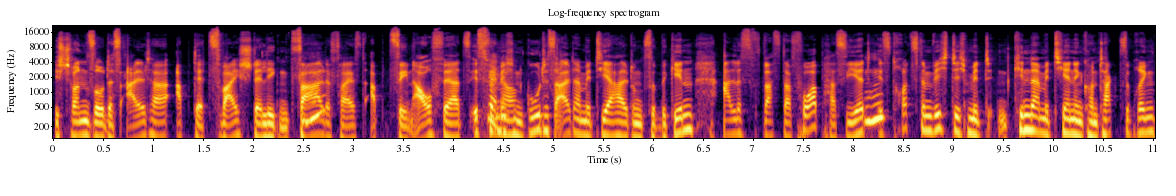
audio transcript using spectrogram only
ist schon so das Alter ab der zweistelligen Zahl, mhm. das heißt ab zehn aufwärts, ist für genau. mich ein gutes Alter mit Tierhaltung zu beginnen. Alles, was davor passiert, mhm. ist trotzdem wichtig, mit Kindern mit Tieren in Kontakt zu bringen,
